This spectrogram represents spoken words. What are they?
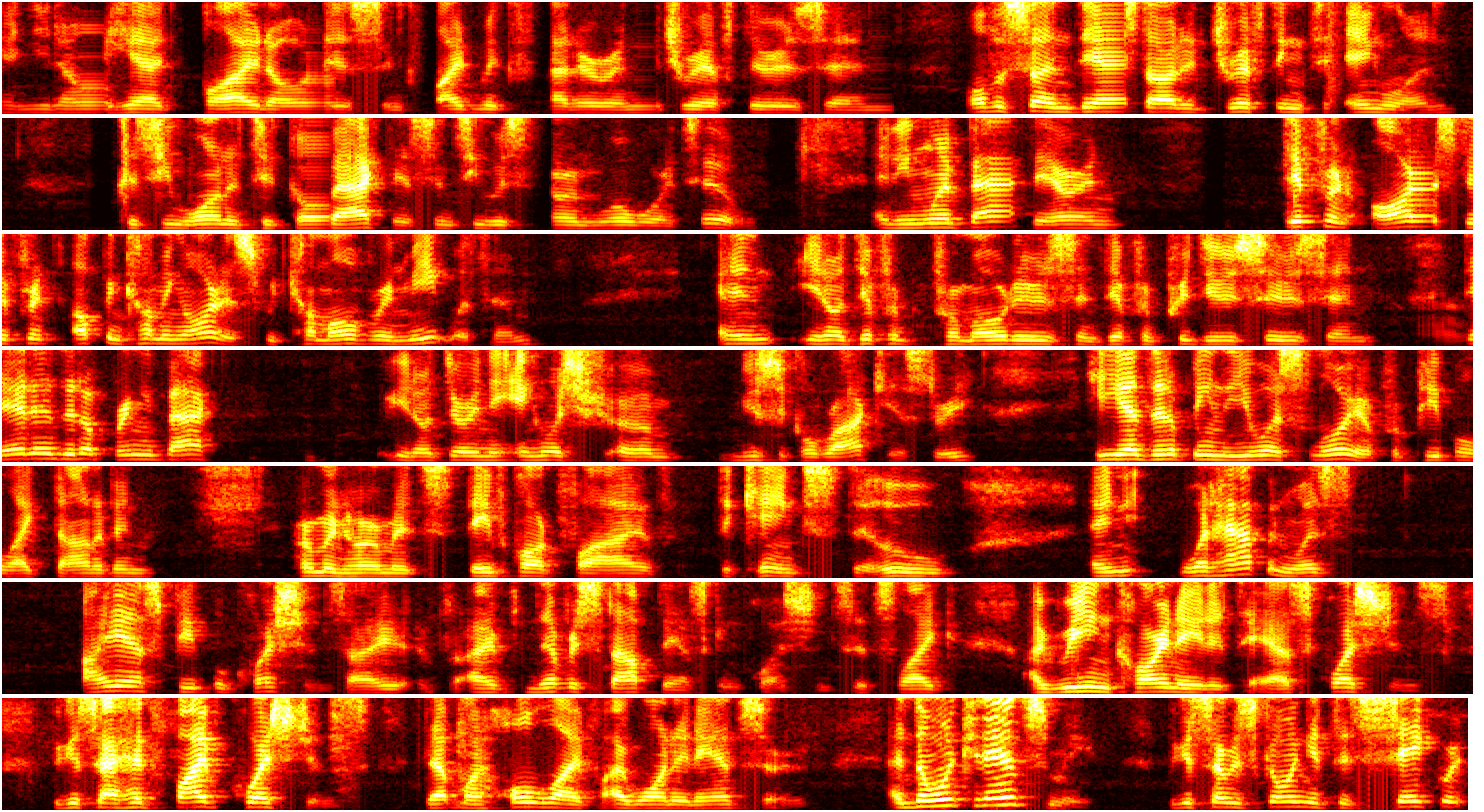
and you know he had Clyde Otis and Clyde McPhatter and the Drifters, and all of a sudden Dad started drifting to England because he wanted to go back there since he was in World War II. And he went back there, and different artists, different up and coming artists would come over and meet with him. And, you know, different promoters and different producers. And Dad ended up bringing back, you know, during the English um, musical rock history, he ended up being the U.S. lawyer for people like Donovan, Herman Hermits, Dave Clark Five, The Kinks, The Who. And what happened was I ask people questions. I I've never stopped asking questions. It's like I reincarnated to ask questions because I had five questions that my whole life I wanted answered, and no one could answer me because I was going into sacred,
